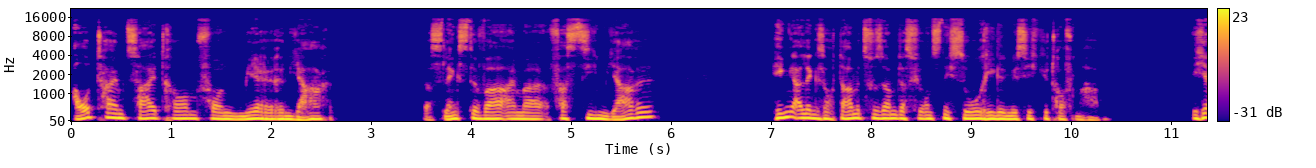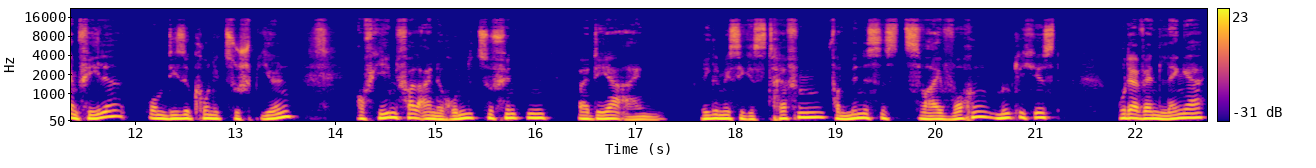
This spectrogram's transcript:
Outtime-Zeitraum von mehreren Jahren. Das längste war einmal fast sieben Jahre, hing allerdings auch damit zusammen, dass wir uns nicht so regelmäßig getroffen haben. Ich empfehle, um diese Chronik zu spielen, auf jeden Fall eine Runde zu finden, bei der ein regelmäßiges Treffen von mindestens zwei Wochen möglich ist oder wenn länger,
